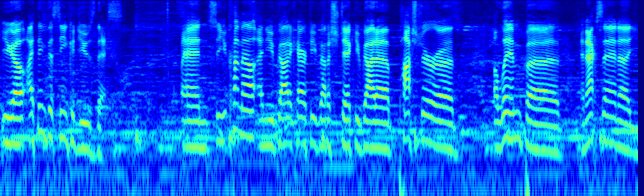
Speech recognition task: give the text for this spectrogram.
You go, I think this scene could use this. And so you come out and you've got a character, you've got a shtick, you've got a posture, a, a limp, uh, an accent, uh, you,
